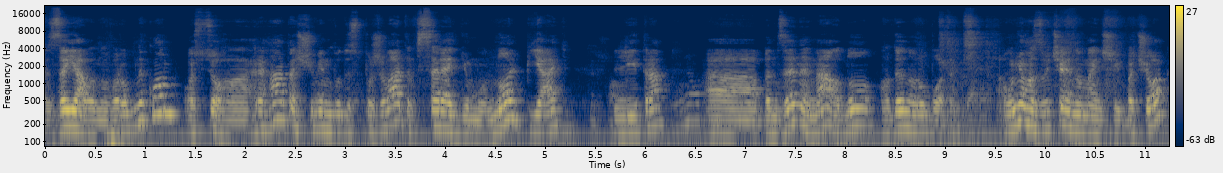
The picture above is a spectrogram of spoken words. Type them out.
Заявлено виробником ось цього агрегата, що він буде споживати в середньому 0,5 літра а, бензини на одну годину роботи. У нього звичайно менший бачок,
